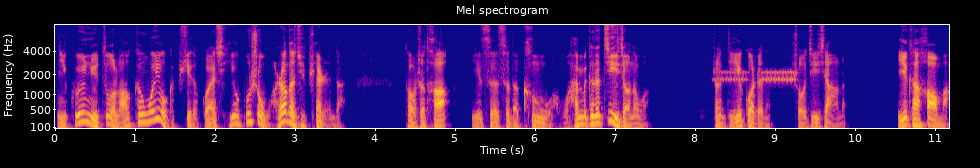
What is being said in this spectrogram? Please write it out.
你闺女坐牢跟我有个屁的关系？又不是我让她去骗人的，倒是她。”一次次的坑我，我还没跟他计较呢。我正嘀咕着呢，手机响了，一看号码，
